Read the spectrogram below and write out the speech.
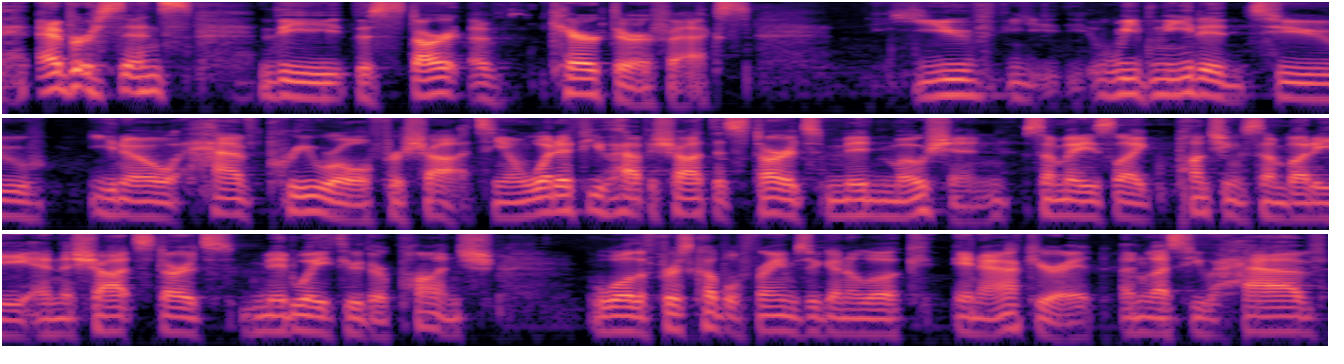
Ever since the the start of character effects, you've we've needed to you know, have pre-roll for shots. You know, what if you have a shot that starts mid-motion? Somebody's like punching somebody and the shot starts midway through their punch. Well, the first couple frames are going to look inaccurate unless you have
